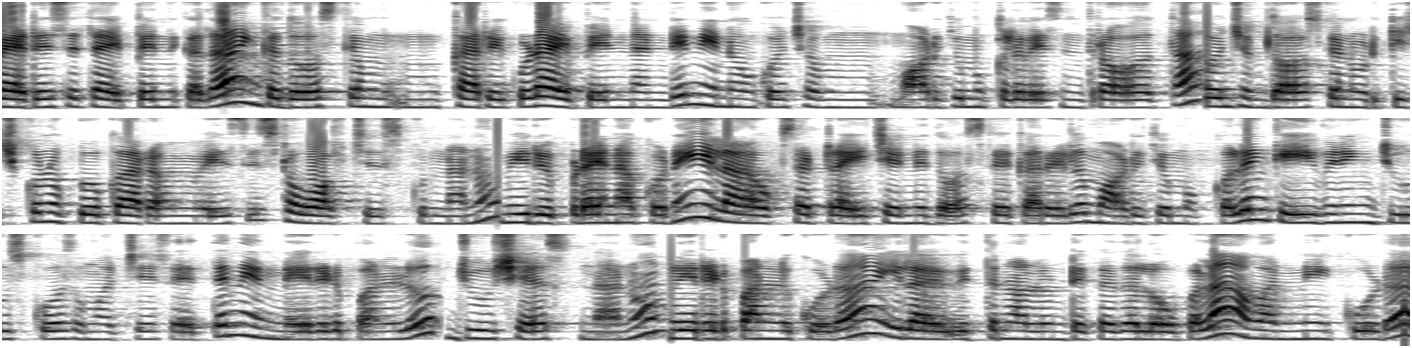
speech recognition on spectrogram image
ఫ్రైడ్ రైస్ అయితే అయిపోయింది కదా ఇంకా దోసకాయ కర్రీ కూడా అయిపోయిందండి. నేను కొంచెం మాడికి ముక్కలు వేసిన తర్వాత కొంచెం దోసకాయను ఉడికించుకొని ఉప్పు కారం వేసి స్టవ్ ఆఫ్ చేసుకున్నాను. మీరు ఎప్పుడైనా కొని ఇలా ఒకసారి ట్రై చేయండి దోస దోసకాయ కర్రీలో మామిడికాయ ముక్కలు ఇంకా ఈవినింగ్ జ్యూస్ కోసం వచ్చేసి అయితే నేను నేరేడు పండ్లు జ్యూస్ చేస్తున్నాను. నేరేడు పండ్లు కూడా ఇలా విత్తనాలు ఉంటాయి కదా లోపల అవన్నీ కూడా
